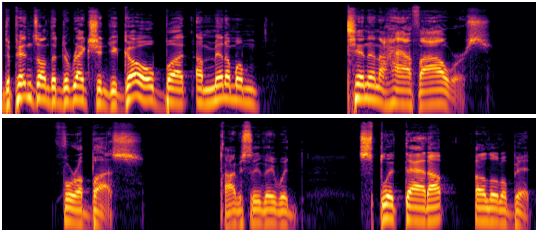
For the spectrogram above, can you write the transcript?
depends on the direction you go, but a minimum 10 and a half hours for a bus. Obviously, they would split that up a little bit.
